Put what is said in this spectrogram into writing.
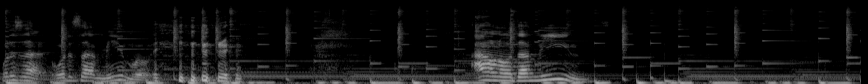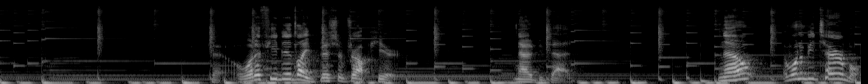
What does that, what does that mean, Lily? I don't know what that means. What if you did like bishop drop here? That would be bad. No, it wouldn't be terrible.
